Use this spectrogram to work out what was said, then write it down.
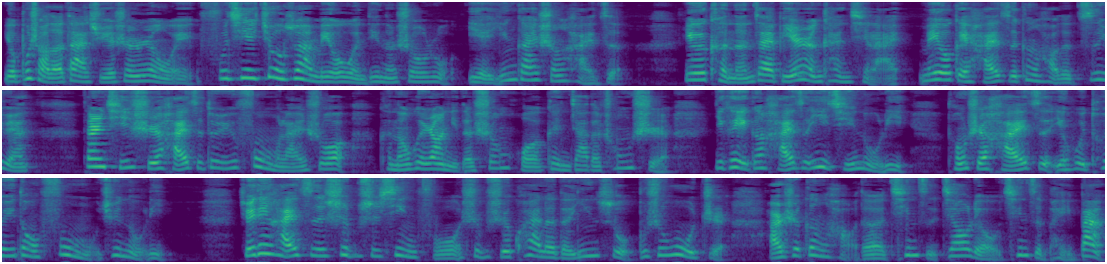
有不少的大学生认为，夫妻就算没有稳定的收入，也应该生孩子，因为可能在别人看起来没有给孩子更好的资源。但是其实，孩子对于父母来说，可能会让你的生活更加的充实。你可以跟孩子一起努力，同时孩子也会推动父母去努力。决定孩子是不是幸福、是不是快乐的因素，不是物质，而是更好的亲子交流、亲子陪伴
